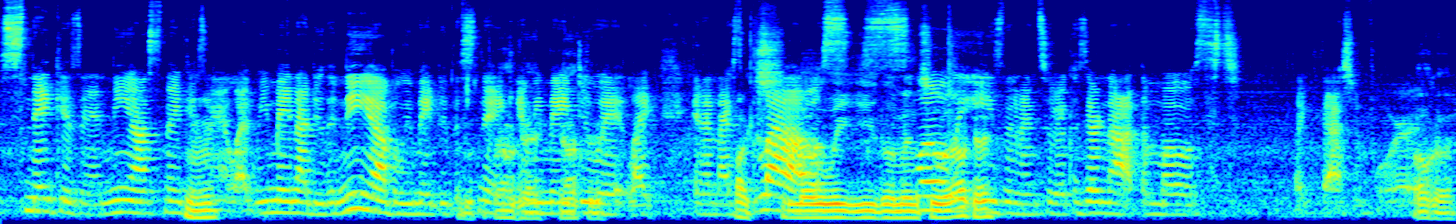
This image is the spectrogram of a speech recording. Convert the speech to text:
snake is in, neon snake is in, like we may not do the neon, but we may do the snake, Mm-hmm. Okay, and we may do it like in a nice Like blouse. slowly ease them into it, slowly okay. ease them into it because they're not the most like fashion forward. Okay.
